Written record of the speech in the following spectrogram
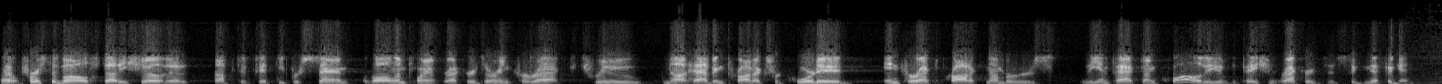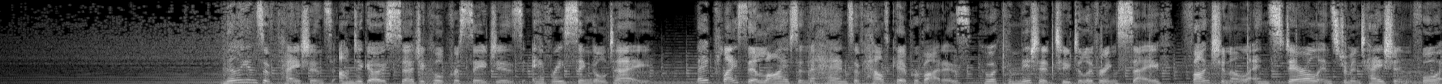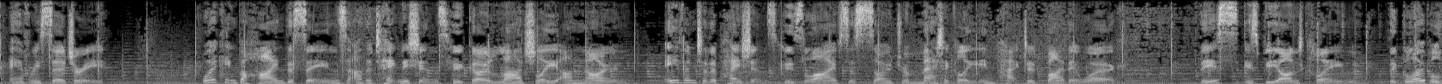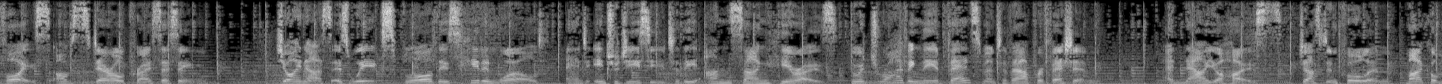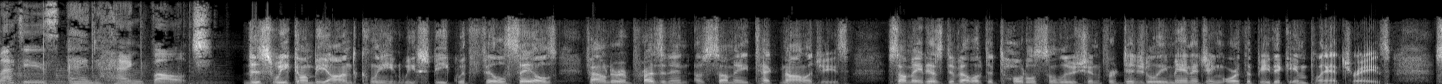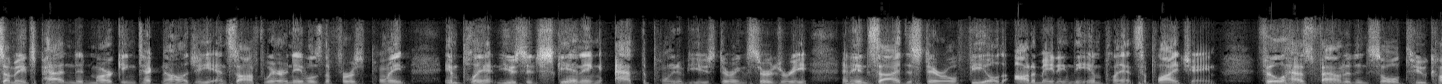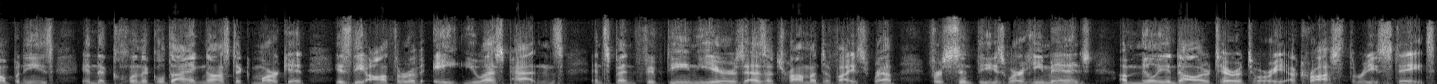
Well, first of all, studies show that up to 50% of all implant records are incorrect through not having products recorded, incorrect product numbers. The impact on quality of the patient records is significant. Millions of patients undergo surgical procedures every single day. They place their lives in the hands of healthcare providers who are committed to delivering safe, functional, and sterile instrumentation for every surgery. Working behind the scenes are the technicians who go largely unknown, even to the patients whose lives are so dramatically impacted by their work. This is Beyond Clean, the global voice of sterile processing. Join us as we explore this hidden world and introduce you to the unsung heroes who are driving the advancement of our profession. And now, your hosts, Justin Poulin, Michael Matthews, and Hank Balch. This week on Beyond Clean, we speak with Phil Sayles, founder and president of Summate Technologies. Summate has developed a total solution for digitally managing orthopedic implant trays. Summate's patented marking technology and software enables the first point implant usage scanning at the point of use during surgery and inside the sterile field, automating the implant supply chain. Phil has founded and sold two companies in the clinical diagnostic market, is the author of eight U.S. patents, and spent 15 years as a trauma device rep for Synthes, where he managed a million dollar territory across three states.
